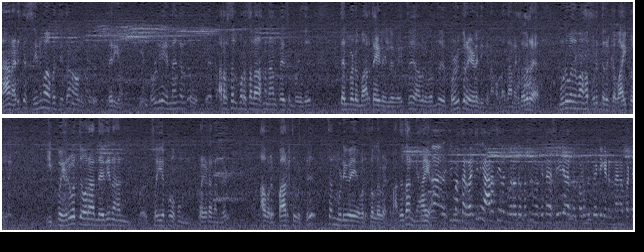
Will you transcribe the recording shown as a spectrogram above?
நான் நடித்த சினிமா பற்றி தான் அவருக்கு தெரியும். என் கொள்கை என்னங்கிறது அரசல் புரசலாக நான் பேசும் பொழுது தென்படும் வார்த்தைகளில் வைத்து அவர் வந்து பொழிப்புரை எழுதிக்கணும் அவ்வளோதானே தவிர முழுவதுமாக புரிந்திருக்க வாய்ப்பில்லை. இப்போ இருபத்தி ஓராம் தேதி நான் செய்ய போகும் பிரகடனங்கள் அவர் பார்த்துவிட்டு தன் முடிவை அவர் சொல்ல வேண்டும். அதுதான் நியாயம். சீமான் சார் ரஜினி அரசியலுக்கு வரதை பற்றி உங்ககிட்ட செய்தியாளர்கள் தொடர்ந்து பேட்டி கேட்டிருந்தாங்க. பட்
